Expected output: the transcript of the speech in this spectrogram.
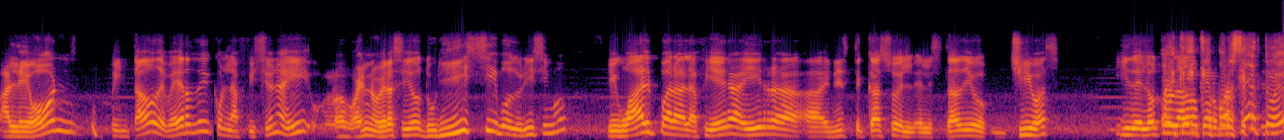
a León pintado de verde con la afición ahí, bueno, hubiera sido durísimo, durísimo. Igual para la Fiera ir a, en este caso, el, el estadio Chivas, y del otro lado. Que, por, cierto, ¿eh?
